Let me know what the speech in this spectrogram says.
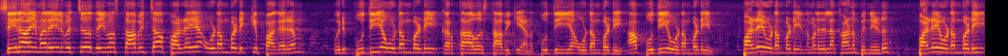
സീനായി മലയിൽ വെച്ച് ദൈവം സ്ഥാപിച്ച പഴയ ഉടമ്പടിക്ക് പകരം ഒരു പുതിയ ഉടമ്പടി കർത്താവ് സ്ഥാപിക്കുകയാണ്. പുതിയ ഉടമ്പടി ആ പുതിയ ഉടമ്പടിയിൽ പഴയ ഉടമ്പടിയിൽ നമ്മൾ ഇതെല്ലാം കാണും പിന്നീട് പഴയ ഉടമ്പടി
